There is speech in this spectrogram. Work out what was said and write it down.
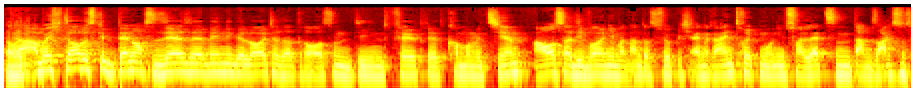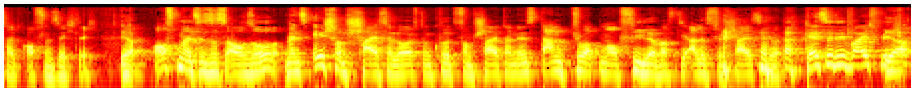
Aber Ja, aber ich glaube, es gibt dennoch sehr, sehr wenige Leute da draußen, die einen Fehltritt kommunizieren. Außer die wollen jemand anderes wirklich einen reindrücken und ihn verletzen, dann sagst du es halt offensichtlich. Ja. Oftmals ist es auch so, wenn es eh schon scheiße läuft und kurz vorm Scheitern ist, dann droppen auch viele, was die alles für Scheiße gehört. Kennst du die Beispiele? Ja,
